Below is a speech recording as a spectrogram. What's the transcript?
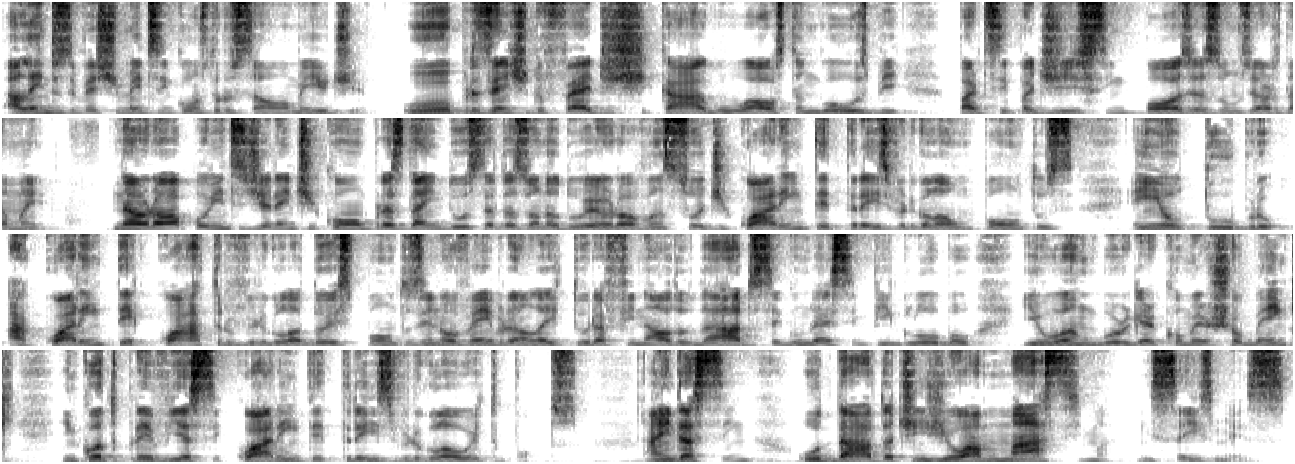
além dos investimentos em construção, ao meio-dia. O presidente do Fed de Chicago, Austin Goolsbee, participa de simpósio às 11 horas da manhã. Na Europa, o índice de gerente de compras da indústria da zona do euro avançou de 43,1 pontos em outubro a 44,2 pontos em novembro, na leitura final do dado, segundo a S&P Global e o Hamburger Commercial Bank, enquanto previa-se 43,8 pontos. Ainda assim, o dado atingiu a máxima em seis meses.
